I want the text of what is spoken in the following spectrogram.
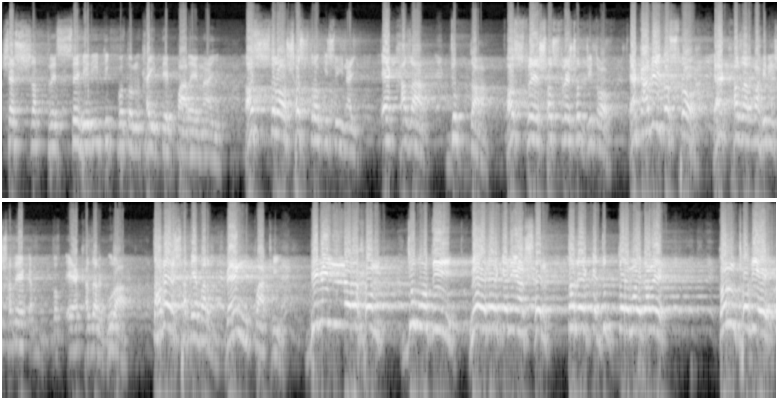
শেষ রাত্রে সেহেরি ঠিক মতন খাইতে পারে নাই। অস্ত্র, শস্ত্র কিছুই নাই। এক হাজার যোদ্ধা। অস্ত্রে শস্ত্রে সজ্জিত, একাধিক অস্ত্র, এক হাজার বাহিনীর সাথে এক- হাজার গোড়া। তাদের সাথে আবার ব্যাংক পাঠি। বিভিন্ন রকম যুবতী মেয়েদেরকে নিয়ে আসছেন। তাদেরকে যুদ্ধের ময়দানে কণ্ঠ দিয়ে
